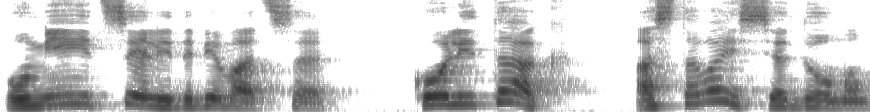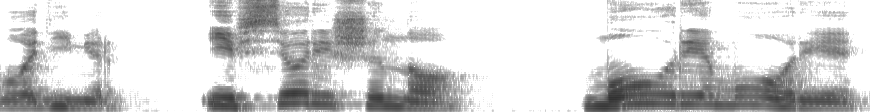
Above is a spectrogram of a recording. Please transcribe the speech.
умеет цели добиваться. Коли так, оставайся дома, Владимир. И все решено. Море, море,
